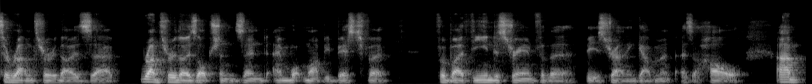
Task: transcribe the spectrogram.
to run through those uh, run through those options and and what might be best for for both the industry and for the the Australian government as a whole. Um,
